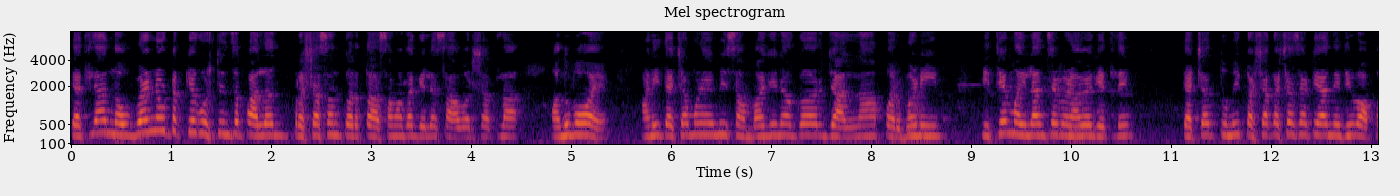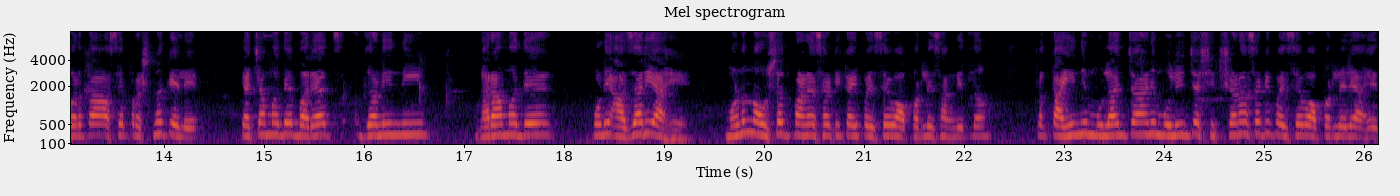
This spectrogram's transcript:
त्यातल्या नव्याण्णव टक्के गोष्टींचं पालन प्रशासन करतं असा माझा गेल्या सहा वर्षातला अनुभव आहे. आणि त्याच्यामुळे मी संभाजीनगर जालना परभणी इथे महिलांचे मेळावे घेतले. त्याच्यात तुम्ही कशा कशासाठी हा निधी वापरता असे प्रश्न केले. त्याच्यामध्ये बऱ्याच जणींनी घरामध्ये कोणी आजारी आहे म्हणून औषध पाण्यासाठी काही पैसे वापरले सांगितलं. तर काहींनी मुलांच्या आणि मुलींच्या शिक्षणासाठी पैसे वापरलेले आहेत.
